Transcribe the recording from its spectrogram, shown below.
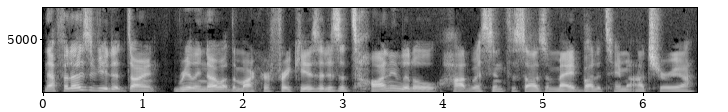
Now, for those of you that don't really know what the Microfreak is, it is a tiny little hardware synthesizer made by the team at Arturia,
